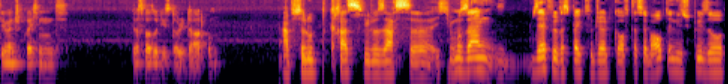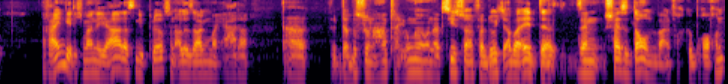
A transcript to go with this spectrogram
dementsprechend, das war so die Story darum. Absolut krass, wie du sagst. Äh, ich muss sagen, sehr viel Respekt für Jared Goff, dass er überhaupt in dieses Spiel so reingeht. Ich meine, ja, das sind die Playoffs und alle sagen mal, ja, da, da da bist du ein harter Junge und da ziehst du einfach durch. Aber ey, der, sein scheiße Daumen war einfach gebrochen.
